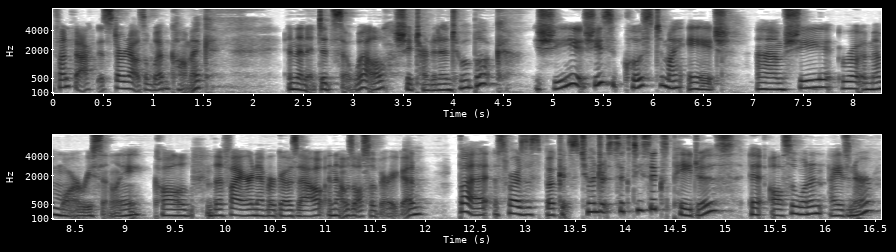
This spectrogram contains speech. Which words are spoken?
Fun fact it started out as a webcomic and then it did so well, she turned it into a book. She She's close to my age. Um, she wrote a memoir recently called The Fire Never Goes Out, and that was also very good. But as far as this book, it's 266 pages. It also won an Eisner.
